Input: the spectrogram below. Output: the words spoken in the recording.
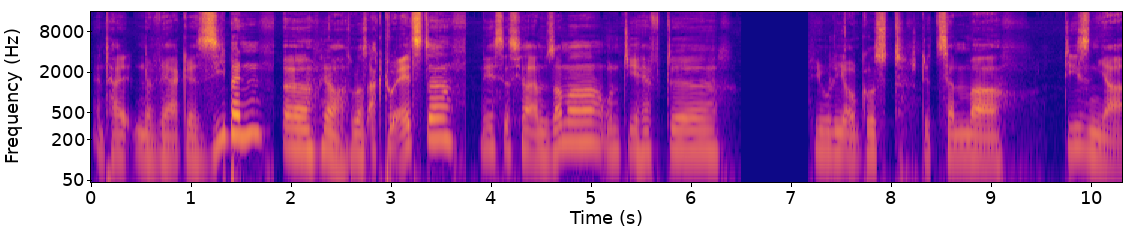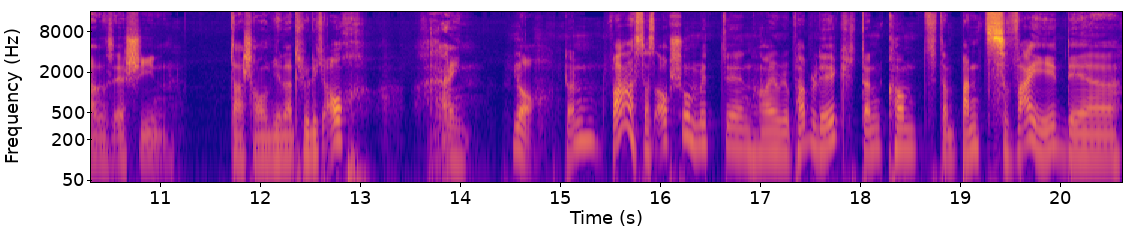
enthaltene Werke 7. Äh, ja, so das aktuellste. Nächstes Jahr im Sommer und die Hefte Juli, August, Dezember diesen Jahres erschienen. Da schauen wir natürlich auch rein. Ja, dann war es das auch schon mit den High Republic. Dann kommt dann Band 2 der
